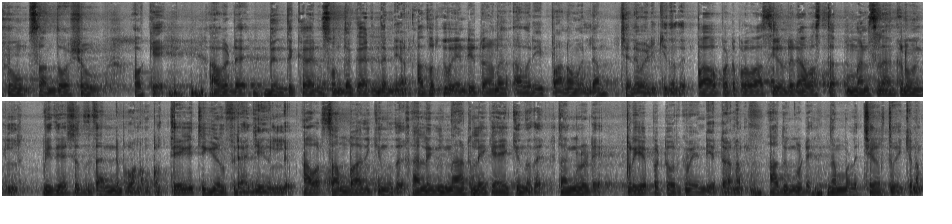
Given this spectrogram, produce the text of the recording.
സ്നേഹവും സന്തോഷവും ഒക്കെ അവരുടെ ബന്ധുക്കാരും സ്വന്തക്കാരും തന്നെയാണ്. അവർക്ക് വേണ്ടിയിട്ടാണ് അവർ ഈ പണമെല്ലാം ചെലവഴിക്കുന്നത്. പാവപ്പെട്ട പ്രവാസികളുടെ ഒരു അവസ്ഥ മനസ്സിലാക്കണമെങ്കിൽ വിദേശത്ത് തന്നെ പോകണം. പ്രത്യേകിച്ച് ഗൾഫ് രാജ്യങ്ങളിൽ അവർ സമ്പാദിക്കുന്നത് അല്ലെങ്കിൽ നാട്ടിലേക്ക് അയക്കുന്നത് തങ്ങളുടെ പ്രിയപ്പെട്ടവർക്ക് വേണ്ടിയിട്ടാണ്. അതും കൂടെ നമ്മൾ ചേർത്ത് വെക്കണം.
